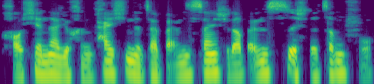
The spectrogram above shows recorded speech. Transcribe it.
好，现在就很开心的在百分之三十到百分之四十的增幅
